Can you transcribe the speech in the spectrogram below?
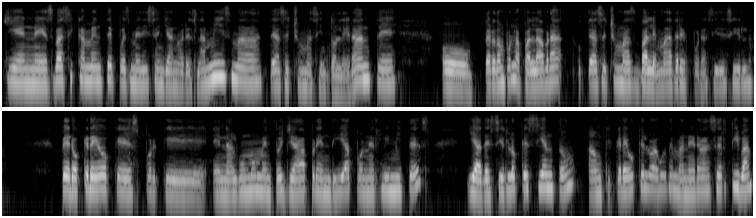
quienes básicamente pues me dicen ya no eres la misma, te has hecho más intolerante o, perdón por la palabra, te has hecho más vale madre, por así decirlo. Pero creo que es porque en algún momento ya aprendí a poner límites y a decir lo que siento, aunque creo que lo hago de manera asertiva,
